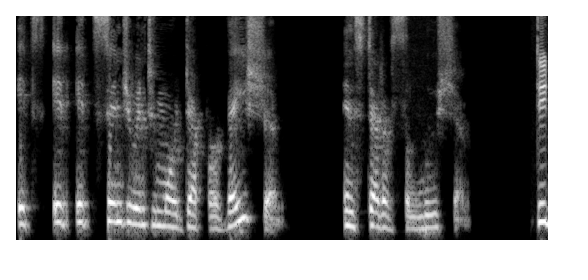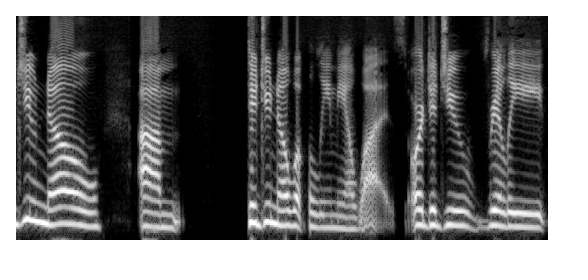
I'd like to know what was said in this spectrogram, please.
It's it it sends you into more deprivation instead of solution. Did you know um, did you know what bulimia was? Or did you really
